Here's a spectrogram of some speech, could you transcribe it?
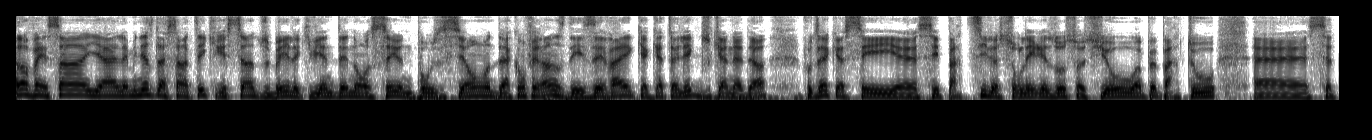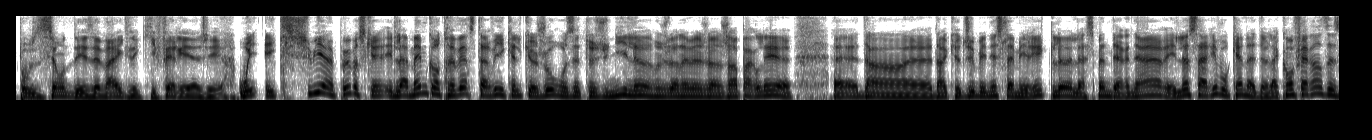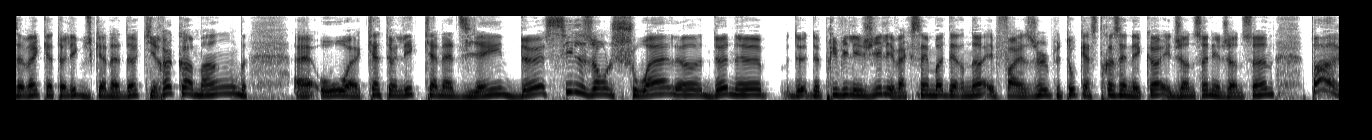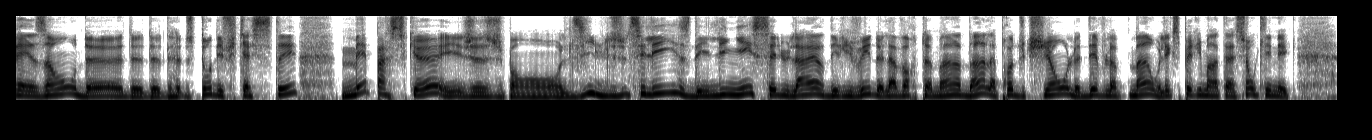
Alors Vincent, il y a le ministre de la Santé, Christian Dubé, là, qui vient de dénoncer une position de la conférence des évêques catholiques du Canada. faut dire que c'est euh, parti là, sur les réseaux sociaux, un peu partout, euh, cette position des évêques là, qui fait réagir. Oui, et qui suit un peu, parce que la même controverse est arrivée il y a quelques jours aux États-Unis. Là, J'en parlais euh, dans, euh, dans Que Dieu bénisse l'Amérique la semaine dernière, et là, ça arrive au Canada. La conférence des évêques catholiques du Canada qui recommande aux euh, catholiques canadiens de, s'ils ont le choix, là, de ne de, de, privilégier les vaccins Moderna et Pfizer plutôt qu'AstraZeneca et Johnson et Johnson, pas en raison de, de, de du taux d'efficacité, mais parce que, et je, bon, on le dit, ils utilisent des lignées cellulaires dérivées de l'avortement dans la production, le développement ou l'expérimentation clinique.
